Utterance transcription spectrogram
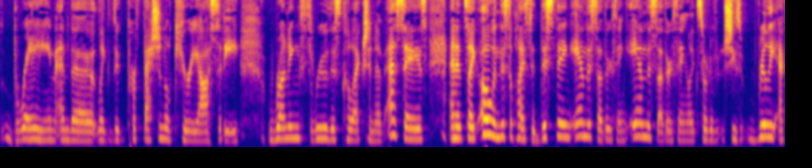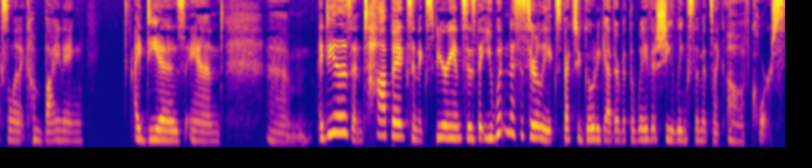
brain and the like the professional curiosity running through this collection of essays. And it's like oh and this applies to this thing and this other thing and this other thing. Like sort of she's really excellent at combining ideas and um, ideas and topics and experiences that you wouldn't necessarily expect to go together, but the way that she links them, it's like, oh, of course.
